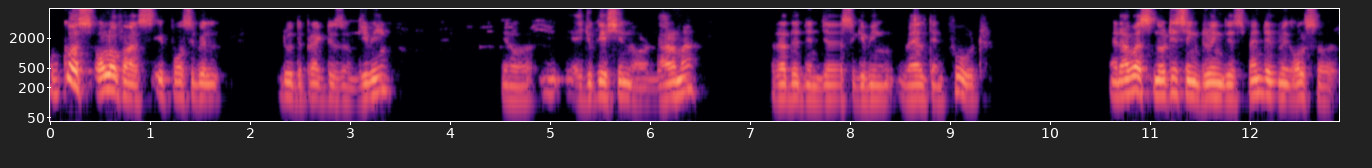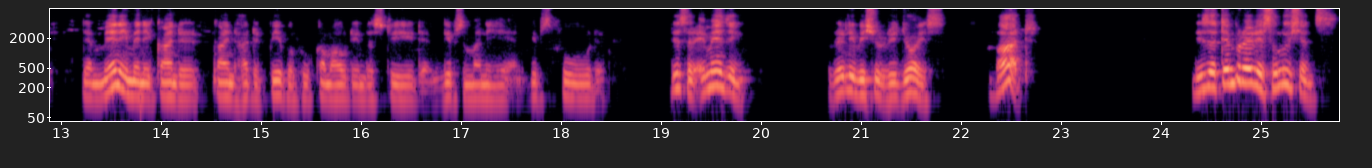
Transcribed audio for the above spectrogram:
Of course, all of us, if possible, do the practice of giving, you know, education or Dharma, rather than just giving wealth and food. And I was noticing during this pandemic also, there are many, many kind, kind-hearted people who come out in the street and gives money and gives food. These are amazing. Really, we should rejoice. But these are temporary solutions.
